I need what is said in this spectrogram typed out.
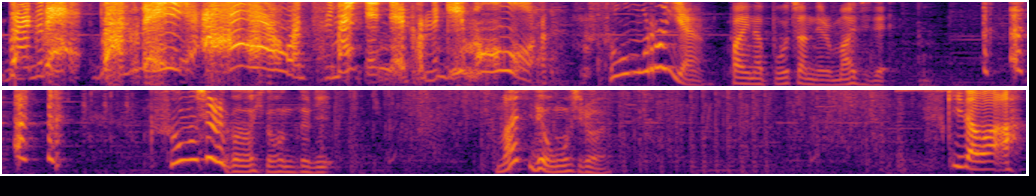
バグれバグれああ詰まってんだよ、このゲームクソおもろいやん、パイナップルチャンネル、マジで。クソ面白い、この人、本当に。マジで面白い。好きだわ。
